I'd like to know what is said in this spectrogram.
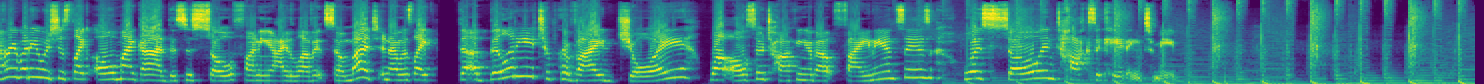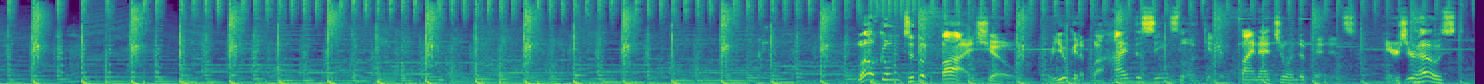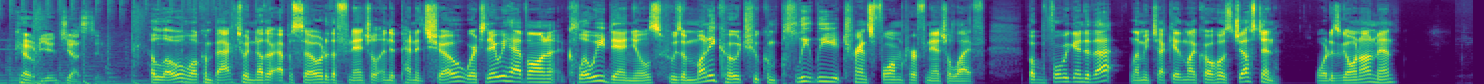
everybody was just like, oh my God, this is so funny. I love it so much. And I was like, the ability to provide joy while also talking about finances was so intoxicating to me. Welcome to The FI Show, where you get a behind the scenes look into financial independence. Here's your host, Cody and Justin. Hello, and welcome back to another episode of the Financial Independence Show, where today we have on Chloe Daniels, who's a money coach who completely transformed her financial life. But before we get into that, let me check in with my co host, Justin. What is going on, man?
